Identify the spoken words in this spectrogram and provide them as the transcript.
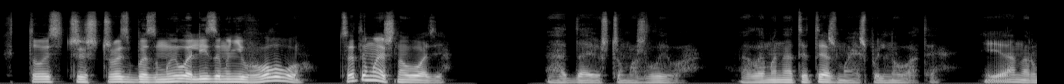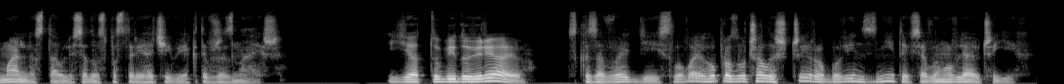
Хтось чи щось без мила лізе мені в голову? Це ти маєш на увазі? Гадаю, що можливо, але мене ти теж маєш пильнувати. Я нормально ставлюся до спостерігачів, як ти вже знаєш. Я тобі довіряю, сказав Ведді, і слова його прозвучали щиро, бо він знітився, вимовляючи їх.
